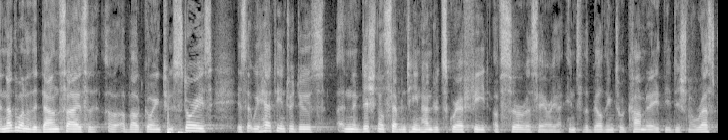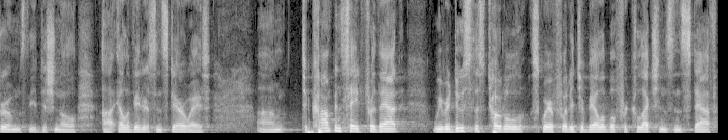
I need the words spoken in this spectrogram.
another one of the downsides uh, about going two stories is that we had to introduce an additional 1,700 square feet of service area into the building to accommodate the additional restrooms, the additional uh, elevators and stairways. Um, to compensate for that, we reduced this total square footage available for collections and staff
